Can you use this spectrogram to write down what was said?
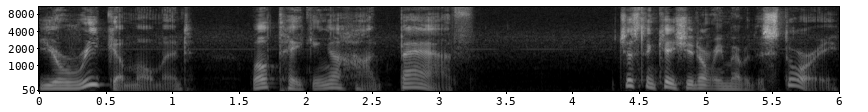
eureka moment while taking a hot bath. Just in case you don't remember the story,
